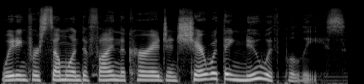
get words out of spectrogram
waiting for someone to find the courage and share what they knew with police.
